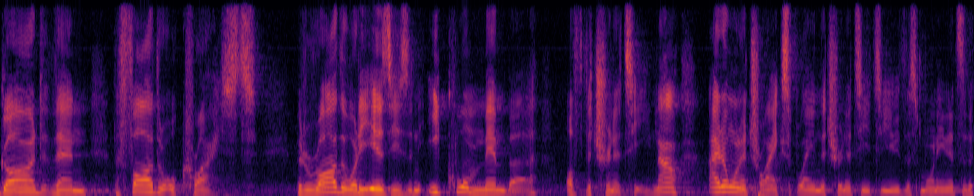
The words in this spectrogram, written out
God than the Father or Christ, but rather what He is, He's an equal member of the Trinity. Now, I don't want to try explain the Trinity to you this morning. It's a,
